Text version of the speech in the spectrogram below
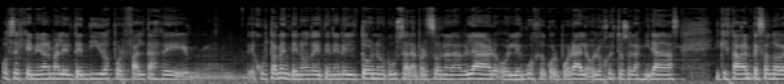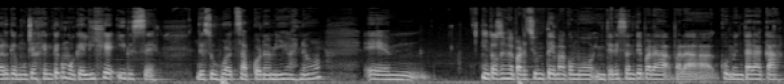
o se generan malentendidos por faltas de, de, justamente no de tener el tono que usa la persona al hablar o el lenguaje corporal o los gestos o las miradas y que estaba empezando a ver que mucha gente como que elige irse de sus WhatsApp con amigas, ¿no? Em, entonces me pareció un tema como interesante para, para comentar acá.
